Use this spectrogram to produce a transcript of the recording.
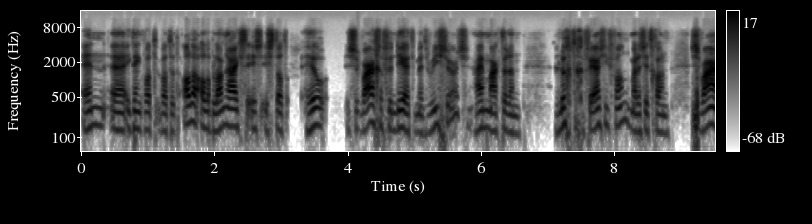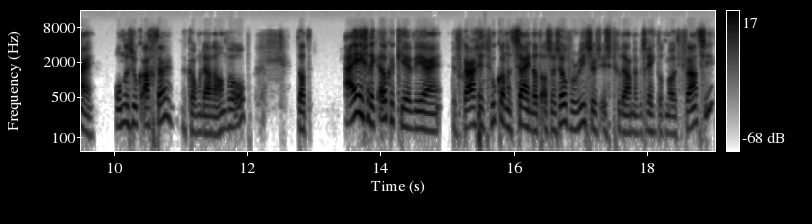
En uh, ik denk wat, wat het aller, allerbelangrijkste is, is dat heel zwaar gefundeerd met research. Hij maakt er een luchtige versie van, maar er zit gewoon zwaar onderzoek achter. Daar komen we daar de hand wel op. Dat eigenlijk elke keer weer de vraag is: hoe kan het zijn dat als er zoveel research is gedaan met betrekking tot motivatie,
